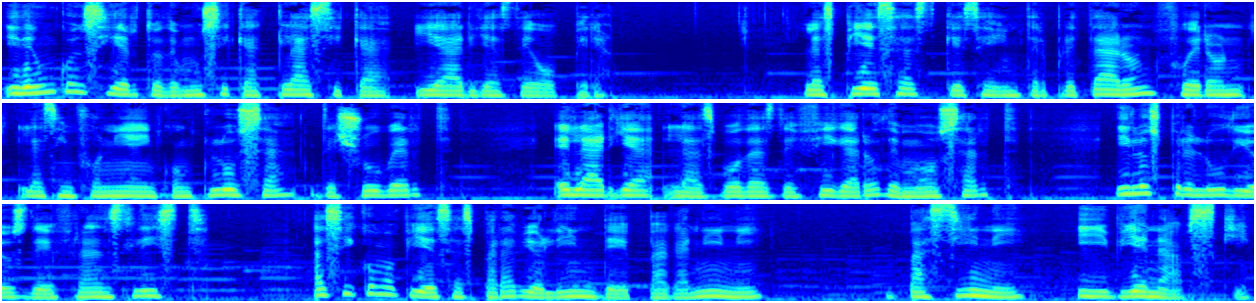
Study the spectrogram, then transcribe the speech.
y de un concierto de música clásica y arias de ópera. Las piezas que se interpretaron fueron la Sinfonía Inconclusa de Schubert, el aria Las Bodas de Fígaro de Mozart y los preludios de Franz Liszt, así como piezas para violín de Paganini, Bassini y Wieniawski.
